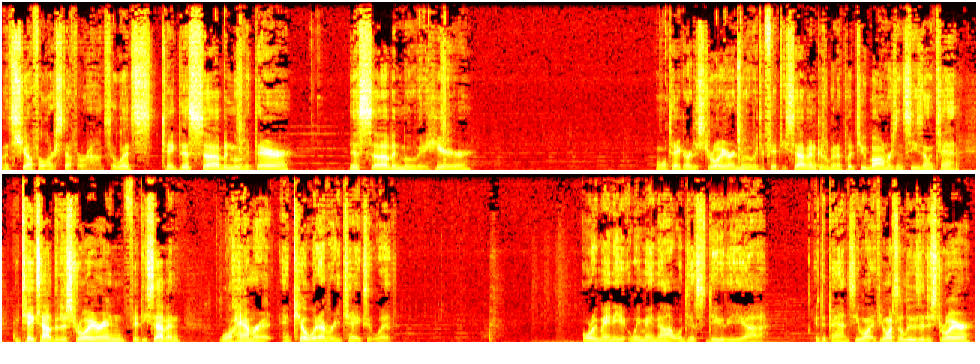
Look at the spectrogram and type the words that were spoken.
Let's shuffle our stuff around. So let's take this sub and move it there. This sub and move it here. We'll take our destroyer and move it to 57 because we're going to put two bombers in Sea Zone 10. If he takes out the destroyer in 57, we'll hammer it and kill whatever he takes it with. or we may need, we may not. We'll just do the. Uh, it depends. He want if he wants to lose a destroyer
